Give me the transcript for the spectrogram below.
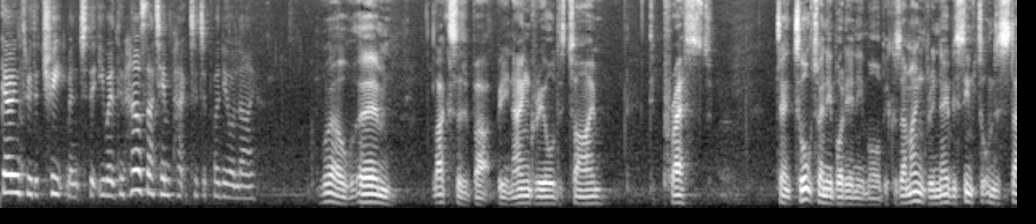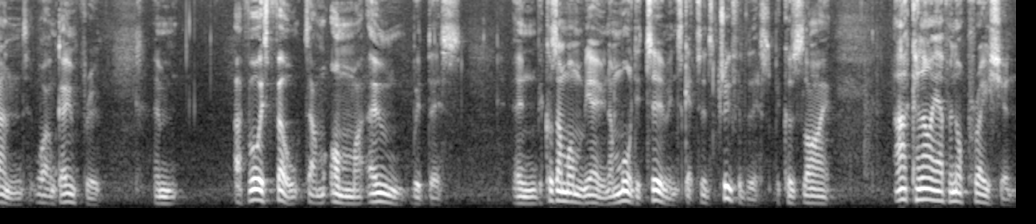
going through the treatment that you went through, how's that impacted upon your life? Well, um, like I said about being angry all the time, depressed, don't talk to anybody anymore because I'm angry. And nobody seems to understand what I'm going through. And I've always felt I'm on my own with this. And because I'm on my own, I'm more determined to get to the truth of this because, like, how can I have an operation?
